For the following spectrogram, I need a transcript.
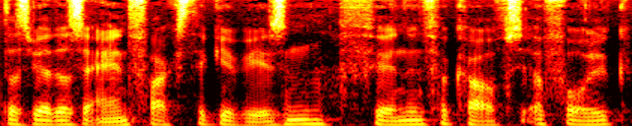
Das wäre das Einfachste gewesen für einen Verkaufserfolg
